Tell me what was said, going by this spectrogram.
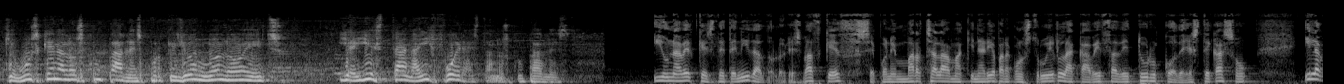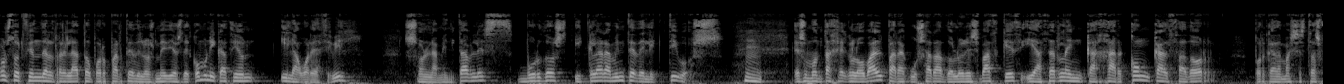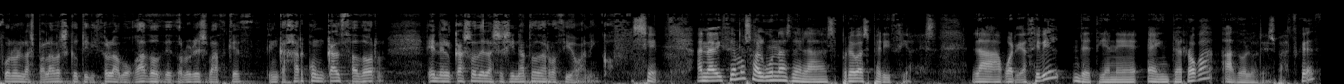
Que busquen a los culpables, porque yo no lo he hecho. Y ahí están, ahí fuera están los culpables. Y una vez que es detenida Dolores Vázquez, se pone en marcha la maquinaria para construir la cabeza de turco de este caso y la construcción del relato por parte de los medios de comunicación y la Guardia Civil. Son lamentables, burdos y claramente delictivos. Es un montaje global para acusar a Dolores Vázquez y hacerla encajar con calzador, porque además estas fueron las palabras que utilizó el abogado de Dolores Vázquez, encajar con calzador en el caso del asesinato de Rocío Baninkoff. Sí. Analicemos algunas de las pruebas periciales. La Guardia Civil detiene e interroga a Dolores Vázquez.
